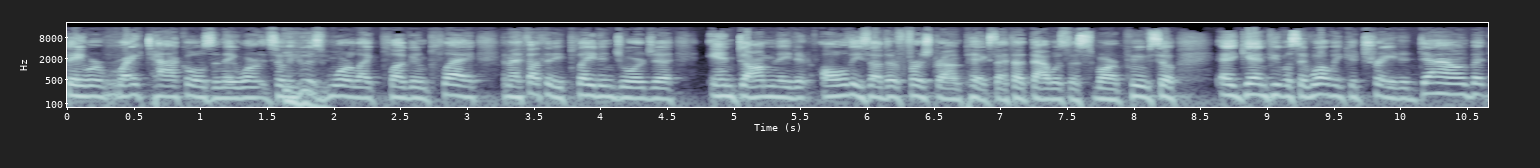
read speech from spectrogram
they were right tackles, and they weren't. So he was more like plug and play. And I thought that he played in Georgia and dominated all these other first round picks. I thought that was a smart move. So again, people said, well, we could trade it down, but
